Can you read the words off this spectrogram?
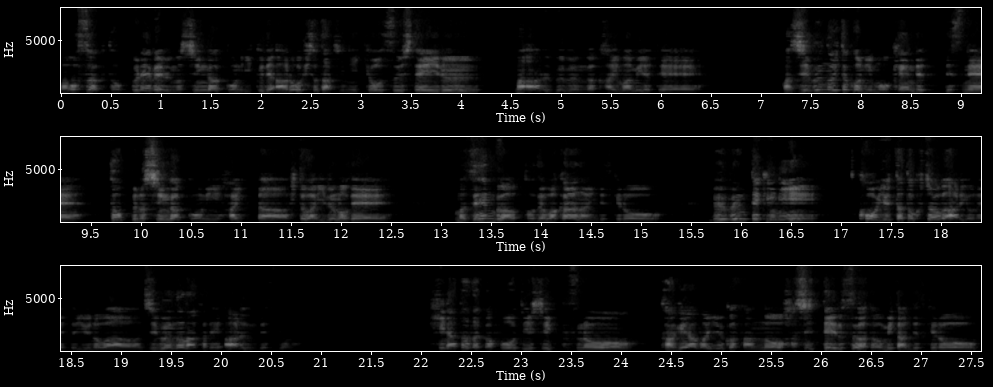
まあ、おそらくトップレベルの進学校に行くであろう人たちに共通している、まあ、ある部分が垣間見れて、まあ、自分のいとこにも県でですねトップの進学校に入った人がいるので、まあ、全部は当然わからないんですけど部分的にこういった特徴があるよねというのは自分の中であるんですよね。日向坂46の影山優香さんの走っている姿を見たんですけど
